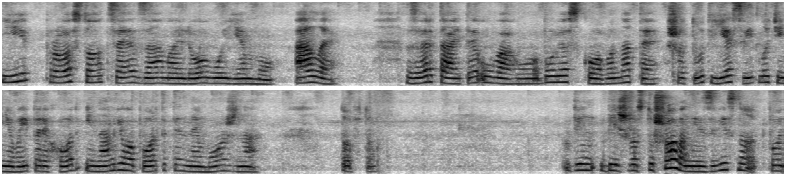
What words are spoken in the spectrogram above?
І просто це замальовуємо. Але звертайте увагу обов'язково на те, що тут є світло-тіньовий переход, і нам його портити не можна. Тобто він більш розтушований, звісно, по,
